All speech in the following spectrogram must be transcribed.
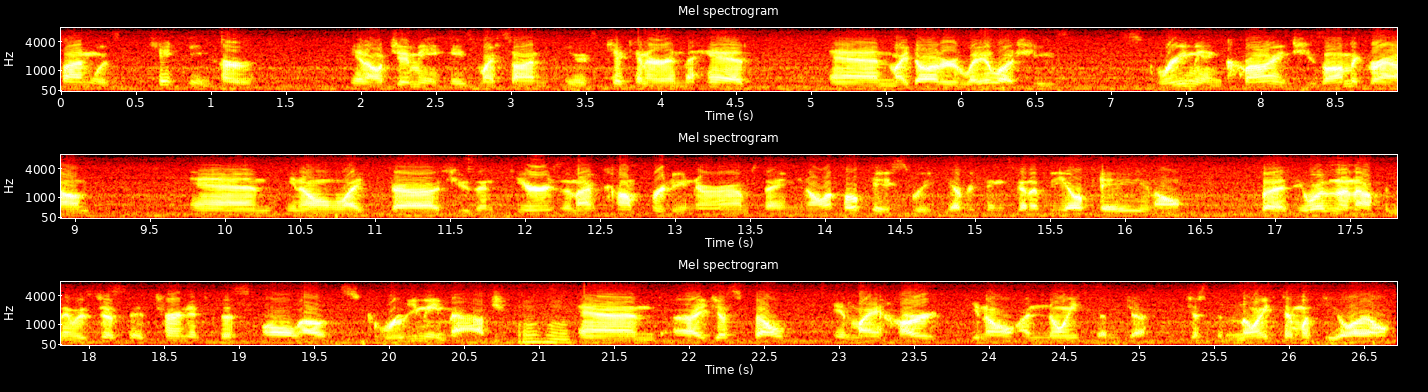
son was kicking her. You know, Jimmy, he's my son. He was kicking her in the head, and my daughter Layla, she's screaming, crying. She's on the ground, and you know, like uh, she was in tears, and I'm comforting her. I'm saying, you know, it's okay, sweetie. Everything's gonna be okay. You know, but it wasn't enough, and it was just it turned into this all-out screaming match hmm and I just felt in my heart, you know, anoint them, just just anoint them with the oil,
